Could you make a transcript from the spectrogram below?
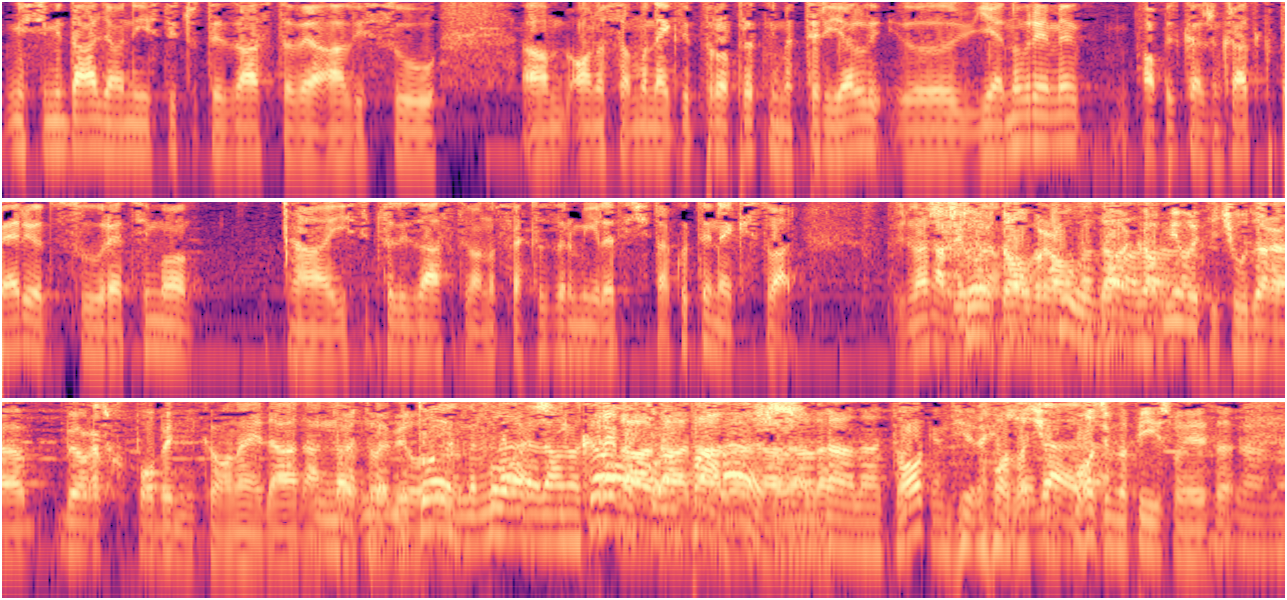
mislim i dalje oni ističu te zastave, ali su um, ono samo negde propratni materijal. Uh, jedno vreme, opet kažem kratak period, su recimo a, isticali zastave, ono Svetozar Miletić i tako te neke stvari. Znaš, Da, što je je dobro, cool, ono, da, da, kao da. Miletić udara beogradskog pobednika, onaj, da, da, to, je, to je bilo... To je fora, da, ono, i kao- treba će da, vam da, pasoš, da, da, ono, da. da, da, to skandiraju. Pozvaćemo, Da, da. pozivno pismo je to. Da, da.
